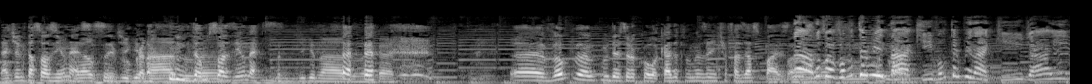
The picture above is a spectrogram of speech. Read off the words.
a gente não tá sozinho nessa. Nelson você indignado, estamos né? sozinhos nessa. Indignado, né, cara? É, vamos pro, pro terceiro colocado, pelo menos a gente vai fazer as pazes. Não, né? não, vamos, vamos Não terminar aqui, vamos terminar aqui já e,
